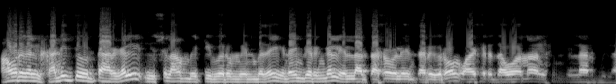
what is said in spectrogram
அவர்கள் கணித்து விட்டார்கள். இஸ்லாம் வெற்றி பெறும் என்பதை இணைந்திருங்கள். எல்லா தகவலையும் தருகிறோம். வாகிர் தவானா அல்ஹம்துலில்லாஹ் ரபில்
